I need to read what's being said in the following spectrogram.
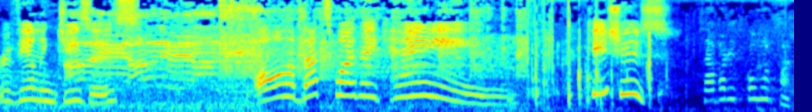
Revealing Jesus. Oh, that's why they came. Get your shoes. Siapa di kau apa?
